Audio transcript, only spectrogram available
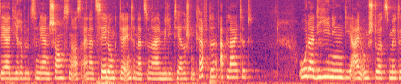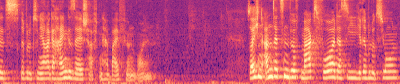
der die revolutionären Chancen aus einer Zählung der internationalen militärischen Kräfte ableitet. Oder diejenigen, die einen Umsturz mittels revolutionärer Geheimgesellschaften herbeiführen wollen. Solchen Ansätzen wirft Marx vor, dass sie die Revolution,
